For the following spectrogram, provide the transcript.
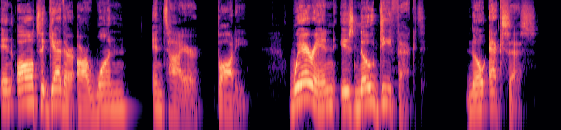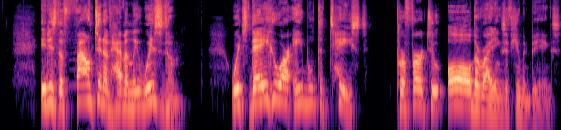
and all together are one entire body, wherein is no defect, no excess. It is the fountain of heavenly wisdom, which they who are able to taste prefer to all the writings of human beings,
